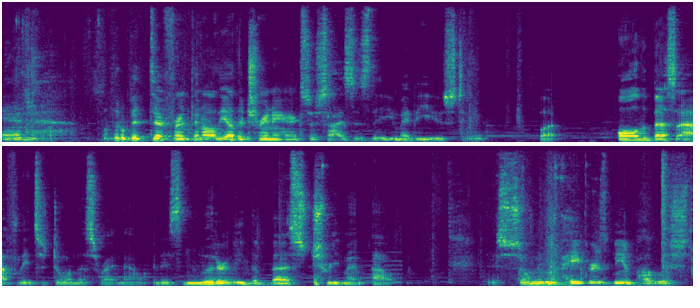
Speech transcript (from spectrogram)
and a little bit different than all the other training exercises that you may be used to, but all the best athletes are doing this right now. It is literally the best treatment out. There's so many papers being published,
